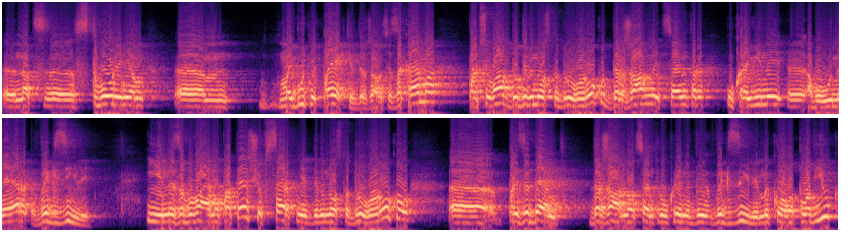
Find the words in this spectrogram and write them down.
над е, створенням ем, майбутніх проєктів державності. Зокрема, працював до 92-го року Державний центр України е, або УНР в екзилі. І не забуваємо про те, що в серпні 92-го року е, президент Державного центру України в, екзилі Микола Плав'юк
